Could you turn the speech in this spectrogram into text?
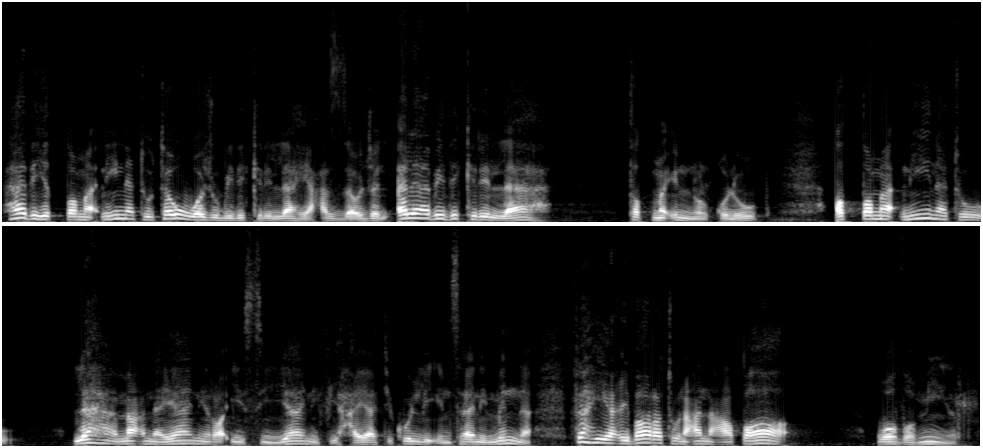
هذه الطمأنينة توج بذكر الله عز وجل. ألا بذكر الله تطمئن القلوب؟ الطمأنينة لها معنيان رئيسيان في حياة كل إنسان منا فهي عبارة عن عطاء وضمير.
